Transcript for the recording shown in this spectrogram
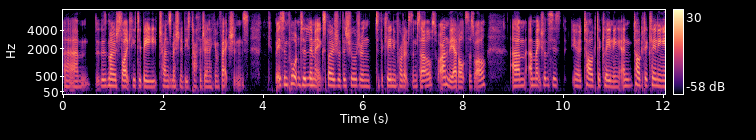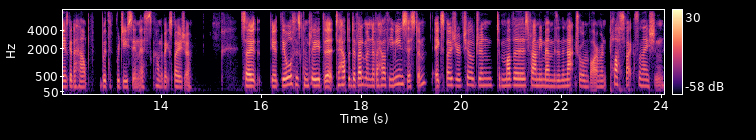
um, there's most likely to be transmission of these pathogenic infections. But it's important to limit exposure of the children to the cleaning products themselves and the adults as well, um, and make sure this is you know targeted cleaning. And targeted cleaning is going to help with reducing this kind of exposure. So the, the authors conclude that to help the development of a healthy immune system, exposure of children to mothers, family members in the natural environment, plus vaccination,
